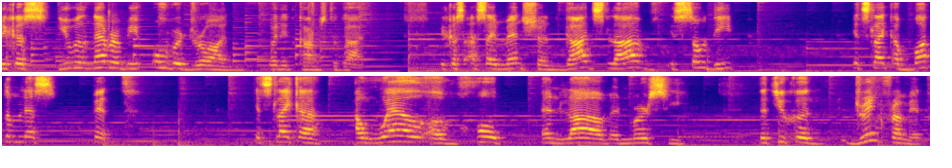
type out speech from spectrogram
Because you will never be overdrawn when it comes to God. Because as I mentioned, God's love is so deep. It's like a bottomless pit. It's like a, a well of hope and love and mercy that you could drink from it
